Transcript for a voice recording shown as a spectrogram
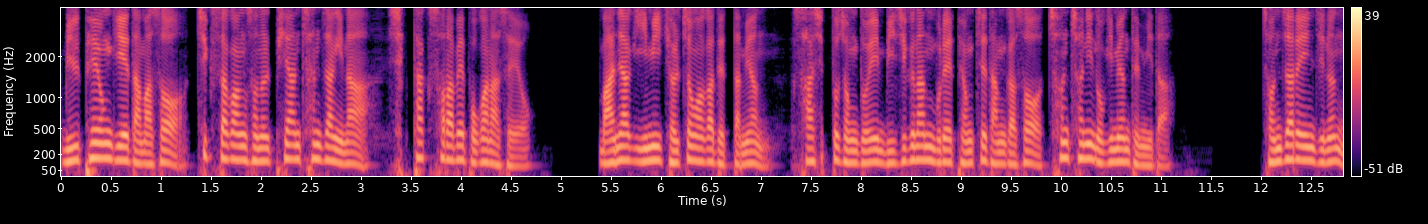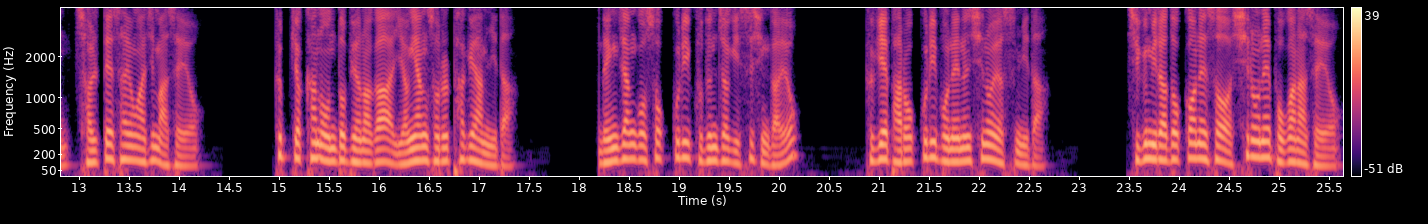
밀폐용기에 담아서 직사광선을 피한 찬장이나 식탁 서랍에 보관하세요. 만약 이미 결정화가 됐다면 40도 정도의 미지근한 물에 병째 담가서 천천히 녹이면 됩니다. 전자레인지는 절대 사용하지 마세요. 급격한 온도 변화가 영양소를 파괴합니다. 냉장고 속 꿀이 굳은 적 있으신가요? 그게 바로 꿀이 보내는 신호였습니다. 지금이라도 꺼내서 실온에 보관하세요.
